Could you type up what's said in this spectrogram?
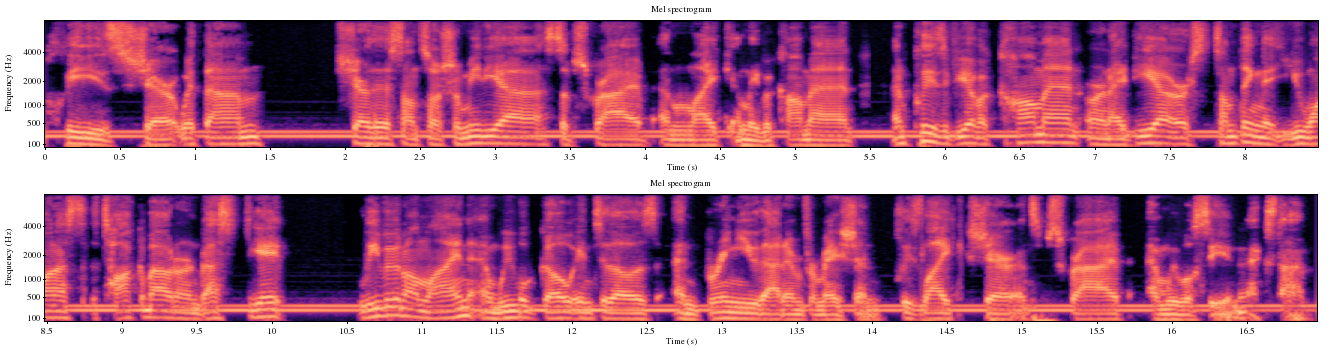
Please share it with them. Share this on social media, subscribe and like and leave a comment. And please, if you have a comment or an idea or something that you want us to talk about or investigate, leave it online and we will go into those and bring you that information. Please like, share, and subscribe, and we will see you next time.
